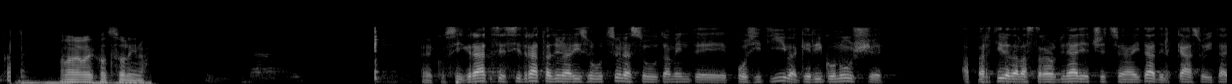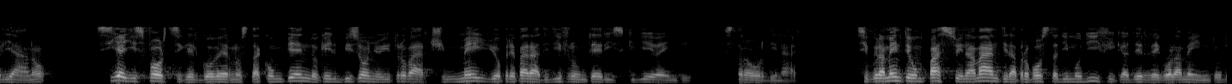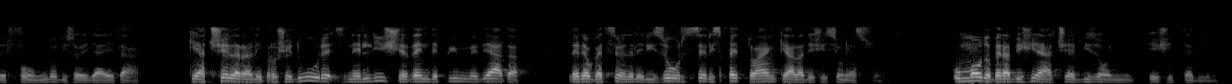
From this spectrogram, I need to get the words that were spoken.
Co- Onorevole Cozzolino. Ecco, sì, grazie. Si tratta di una risoluzione assolutamente positiva che riconosce, a partire dalla straordinaria eccezionalità del caso italiano, sia gli sforzi che il governo sta compiendo che il bisogno di trovarci meglio preparati di fronte ai rischi di eventi straordinari. Sicuramente è un passo in avanti la proposta di modifica del regolamento del Fondo di solidarietà che accelera le procedure, snellisce e rende più immediata l'erogazione delle risorse rispetto anche alla decisione assunta. Un modo per avvicinarci ai bisogni dei cittadini.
